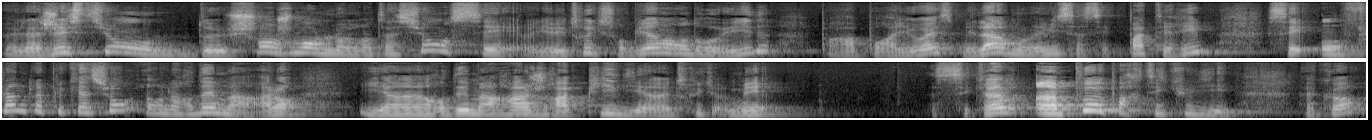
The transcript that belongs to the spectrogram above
la gestion de changement de l'orientation, il y a des trucs qui sont bien Android par rapport à iOS, mais là à mon avis ça c'est pas terrible, c'est on flingue l'application et on la redémarre. Alors il y a un redémarrage rapide, il y a un truc, mais c'est quand même un peu particulier. D'accord?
